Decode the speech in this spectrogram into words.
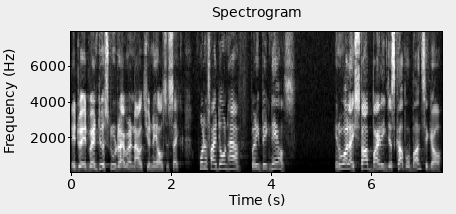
it, it went to a screwdriver and now it's your nails. It's like, what if I don't have very big nails? You know what? I stopped biting just a couple of months ago.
